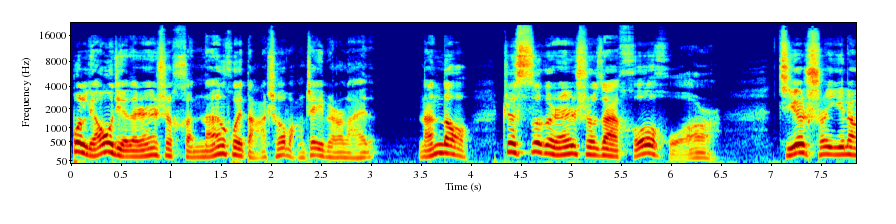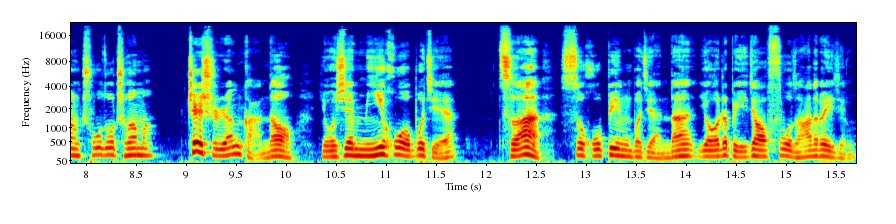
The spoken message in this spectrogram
不了解的人是很难会打车往这边来的。难道这四个人是在合伙劫持一辆出租车吗？这使人感到有些迷惑不解。此案似乎并不简单，有着比较复杂的背景。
